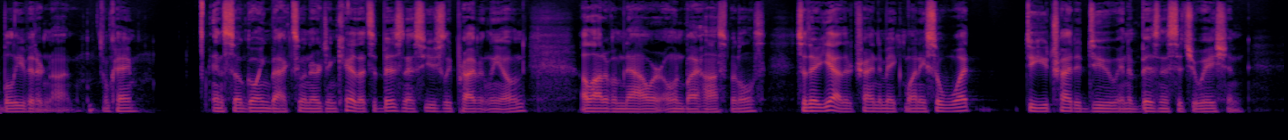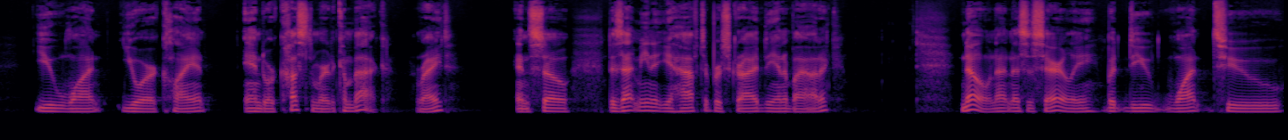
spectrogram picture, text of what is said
believe it or not. Okay, and so going back to an urgent care, that's a business, usually privately owned. A lot of them now are owned by hospitals. So they're yeah, they're trying to make money. So what do you try to do in a business situation? You want your client and or customer to come back, right? And so, does that mean that you have to prescribe the antibiotic? No, not necessarily. But do you want to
